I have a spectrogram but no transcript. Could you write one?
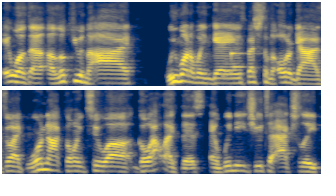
it was a, a look you in the eye we want to win games, especially some of the older guys. They're like, we're not going to uh, go out like this, and we need you to actually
